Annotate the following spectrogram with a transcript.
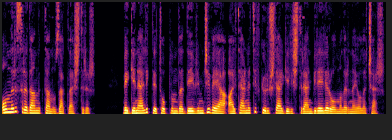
onları sıradanlıktan uzaklaştırır ve genellikle toplumda devrimci veya alternatif görüşler geliştiren bireyler olmalarına yol açar.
